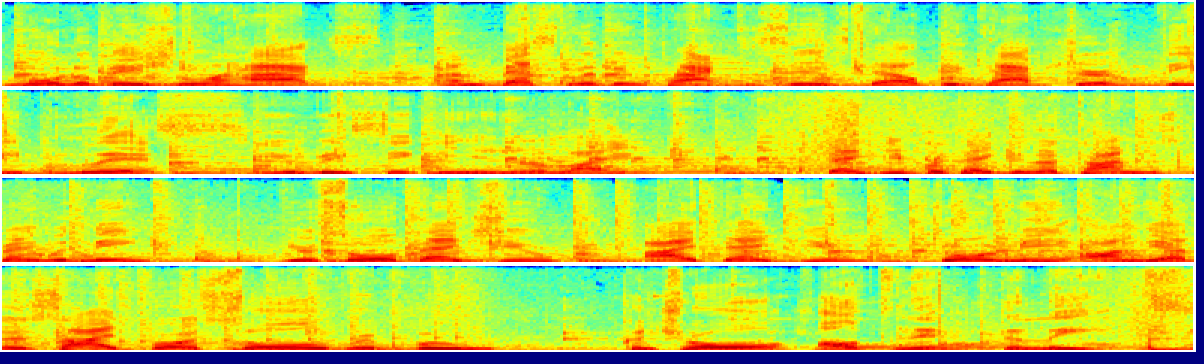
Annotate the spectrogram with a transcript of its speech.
motivational hacks, and best living practices to help you capture the bliss you've been seeking in your life. Thank you for taking the time to spend with me. Your soul thanks you. I thank you. Join me on the other side for a soul reboot. Control, alternate, delete.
